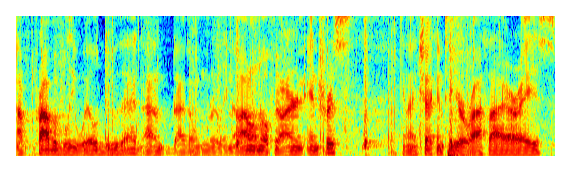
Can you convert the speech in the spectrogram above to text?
I probably will do that. I, I don't really know. I don't know if you earn interest. Can I check into your Roth IRAs?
